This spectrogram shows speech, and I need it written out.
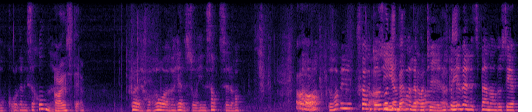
och- organisationer Ja, just det. för att ha, ha hälsoinsatser. Då. Ja. Ja, då har vi tagit Ja, oss vad det igenom alla ja, partier. Ska det- det bli väldigt spännande att se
